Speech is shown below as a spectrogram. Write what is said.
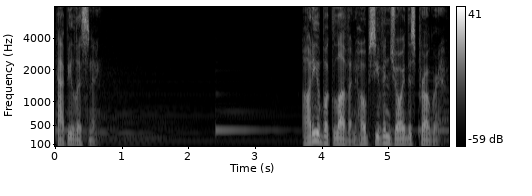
happy listening. Audiobook Lovin' hopes you've enjoyed this program.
